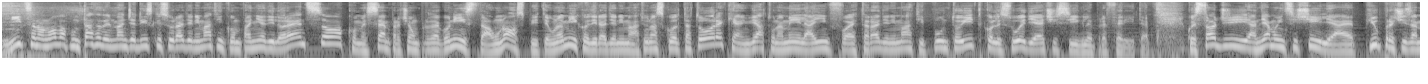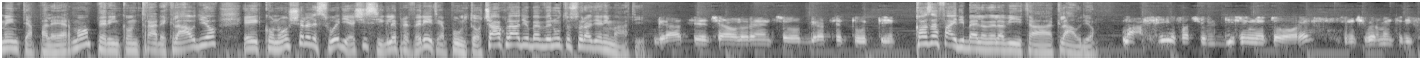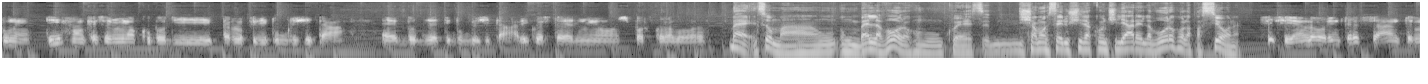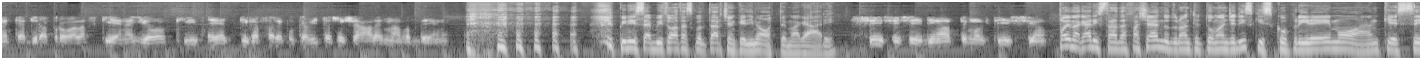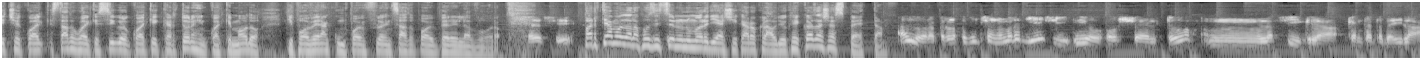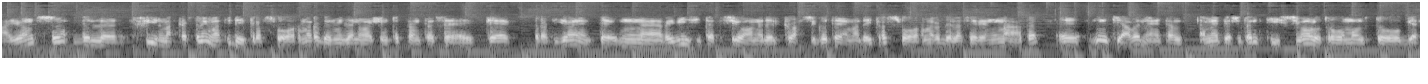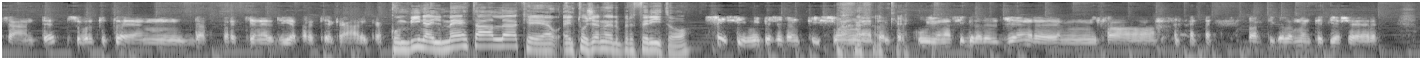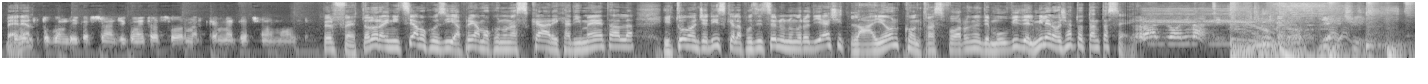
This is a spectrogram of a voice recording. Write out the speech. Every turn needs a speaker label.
Speaker 1: Inizia una nuova puntata del Mangia Dischi su Radio Animati in compagnia di Lorenzo. Come sempre c'è un protagonista, un ospite, un amico di Radio Animati, un ascoltatore che ha inviato una mail a info.radioanimati.it con le sue 10 sigle preferite. Quest'oggi andiamo in Sicilia e più precisamente a Palermo per incontrare Claudio e conoscere le sue 10 sigle preferite, appunto. Ciao Claudio, benvenuto su Radio Animati.
Speaker 2: Grazie, ciao Lorenzo, grazie a tutti.
Speaker 1: Cosa fai di bello nella vita, Claudio?
Speaker 2: Ma io faccio il disegnatore, principalmente di fumetti, anche se mi occupo di, per lo più di pubblicità e bozzetti pubblicitari, questo è il mio sporco lavoro.
Speaker 1: Beh, insomma, un, un bel lavoro comunque. Diciamo che sei riuscito a conciliare il lavoro con la passione.
Speaker 2: Sì, sì, è un lavoro interessante, mette a dura prova la schiena, gli occhi e ti fa fare poca vita sociale, ma va bene.
Speaker 1: Quindi sei abituato ad ascoltarci anche di notte, magari?
Speaker 2: Sì, sì, sì, di notte moltissimo.
Speaker 1: Poi magari strada facendo durante il tuo mangiadischi scopriremo anche se c'è qual- stato qualche singolo, qualche cartone che in qualche modo ti può aver anche un po' influenzato poi per il lavoro.
Speaker 2: Eh sì.
Speaker 1: Partiamo dalla posizione numero 10, caro Claudio, che cosa ci aspetta?
Speaker 2: Allora, per la posizione numero 10 io ho scelto mh, la sigla cantata dai Lions del film a cartoni animati dei Transformer del 1986, che è praticamente una rivisitazione del classico tema dei Transformer della serie animata e in chiave metal. A me piace tantissimo, lo trovo molto gasante, soprattutto è, mh, da parecchia energia, parecchia carica.
Speaker 1: Combina il metal, che è il tuo genere preferito?
Speaker 2: Sì, sì, mi piace tantissimo il metal,
Speaker 1: Ok.
Speaker 2: per cui una sigla del genere mi fa particolarmente piacere.
Speaker 1: Bene,
Speaker 2: Soprattutto con dei personaggi come i Transformer che a me piacciono molto.
Speaker 1: Perfetto, allora iniziamo così, apriamo con una scarica di metal. Il tuo mangiadischi è la posizione numero 10, Lion con Transform The Movie del 1986.
Speaker 3: Radio Animati, numero 10.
